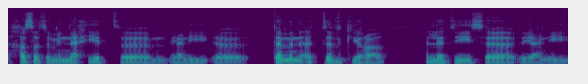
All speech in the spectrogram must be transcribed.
خاصة من ناحية يعني ثمن التذكرة التي س يعني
